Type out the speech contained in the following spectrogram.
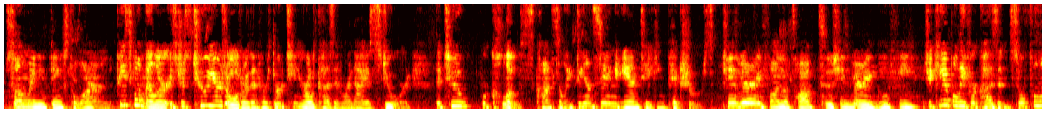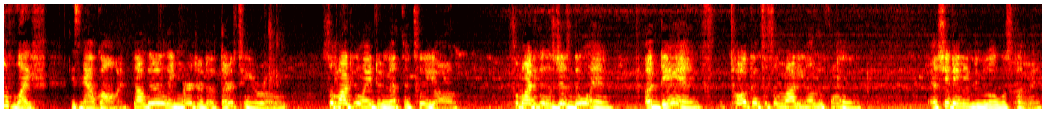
so many things to learn. Peaceful Miller is just two years older than her 13 year old cousin, Renaya Stewart. The two were close, constantly dancing and taking pictures. She's very fun to talk to. She's very goofy. She can't believe her cousin, so full of life, is now gone. Y'all literally murdered a 13 year old. Somebody who ain't do nothing to y'all. Somebody who was just doing a dance, talking to somebody on the phone. And she didn't even know it was coming.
